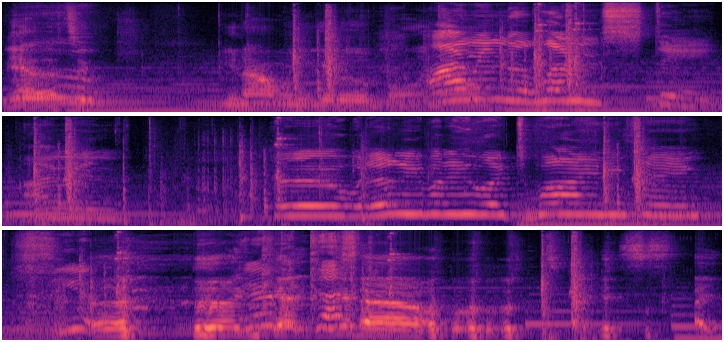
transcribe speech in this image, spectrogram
Yeah, that's it. You know how when you go to a bowling I'm alley? in the lemon state. I'm in. Hello, would anybody like to buy anything? You, the get, get customer. out! it's like.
